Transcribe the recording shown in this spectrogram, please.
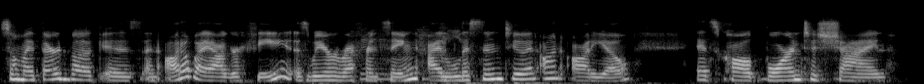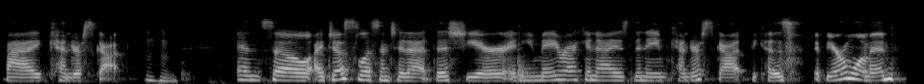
So my third book is an autobiography, as we were referencing. Yay. I listened to it on audio. It's called Born to Shine by Kendra Scott. Mm-hmm. And so I just listened to that this year, and you may recognize the name Kendra Scott because if you're a woman,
